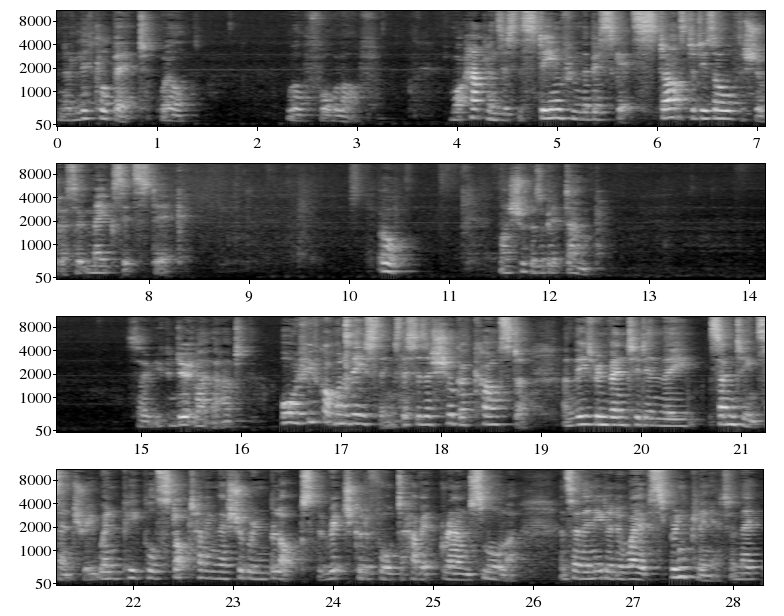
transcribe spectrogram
and a little bit will, will fall off. What happens is the steam from the biscuits starts to dissolve the sugar so it makes it stick. Oh, my sugar's a bit damp. So you can do it like that. Or if you've got one of these things, this is a sugar caster, and these were invented in the 17th century when people stopped having their sugar in blocks. The rich could afford to have it ground smaller, and so they needed a way of sprinkling it, and they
